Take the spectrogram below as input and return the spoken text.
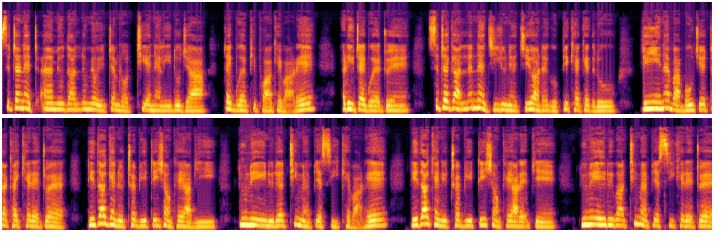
စစ်တပ်နဲ့ တအမ်းမျိုးသားလူမျိုးရေးတပ်မတော် TNL တို့ကြား တိုက်ပွဲဖြစ်ပွားခဲ့ပါတယ်။အဲ့ဒီတိုက်ပွဲအတွင်း စစ်တပ်က လက်နက်ကြီးတွေနဲ့ ကျေးရွာတွေကို ပစ်ခတ်ခဲ့တယ်လို့ လီရင်နဲ့ပါဘုံကျဲတိုက်ခိုက်ခဲ့တဲ့အတွက်ဒေသခံတွေထွက်ပြေးတင်းရှောင်ခဲ့ရပြီးလူနေအိမ်တွေလည်းထိမှန်ပျက်စီးခဲ့ပါတယ်။ဒေသခံတွေထွက်ပြေးတင်းရှောင်ခဲ့ရတဲ့အပြင်လူနေအိမ်တွေပါထိမှန်ပျက်စီးခဲ့တဲ့အတွက်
